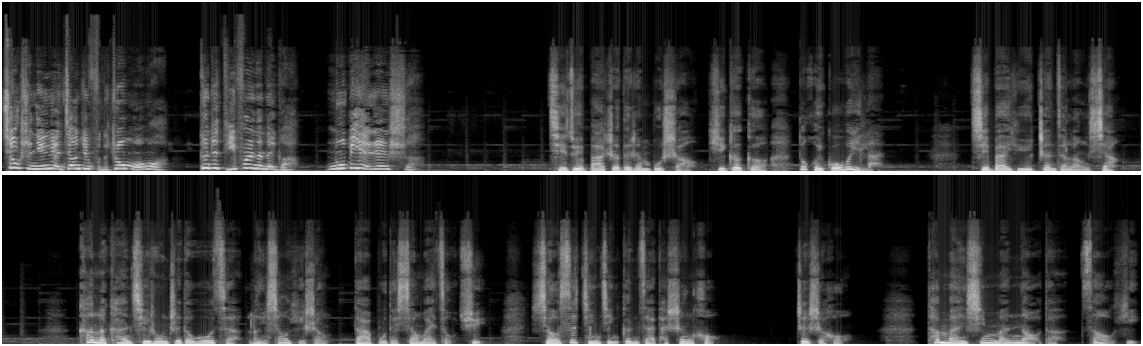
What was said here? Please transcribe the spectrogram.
就是宁远将军府的周嬷嬷，跟着狄夫人的那个，奴婢也认识。七嘴八舌的人不少，一个个都回过味来。齐白羽站在廊下，看了看齐荣之的屋子，冷笑一声，大步的向外走去。小厮紧紧跟在他身后。这时候，他满心满脑的造诣。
